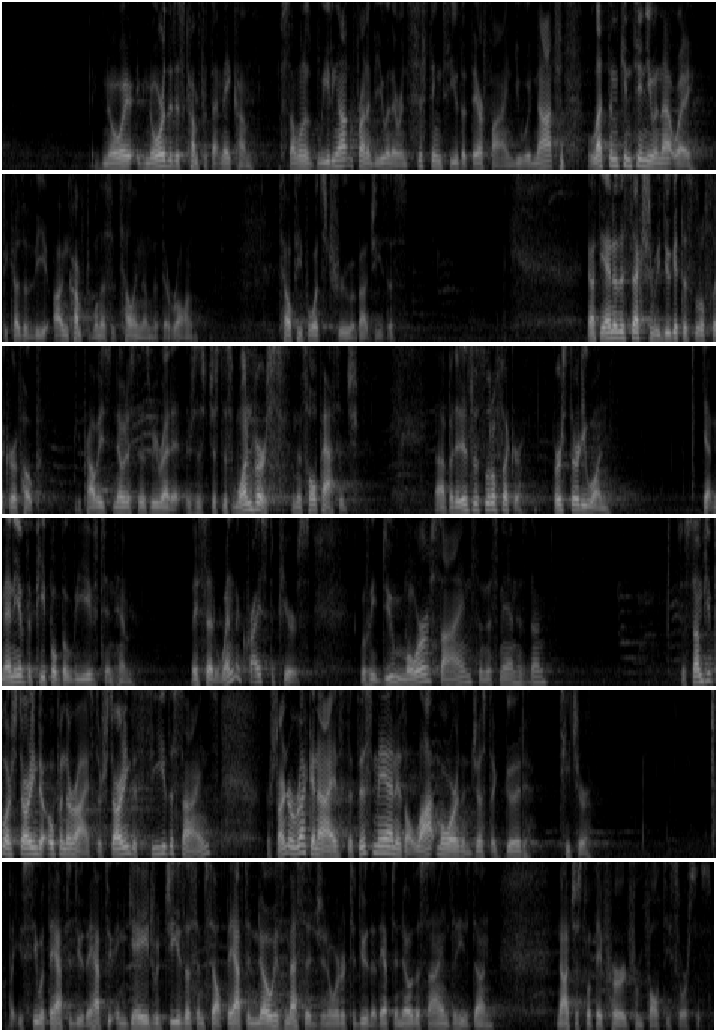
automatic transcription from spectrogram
Ignore, ignore the discomfort that may come. If someone is bleeding out in front of you and they're insisting to you that they're fine, you would not let them continue in that way because of the uncomfortableness of telling them that they're wrong. Tell people what's true about Jesus. Now, at the end of this section, we do get this little flicker of hope. You probably noticed as we read it. There's this, just this one verse in this whole passage, uh, but it is this little flicker. Verse 31 Yet many of the people believed in him. They said, When the Christ appears, will he do more signs than this man has done? So some people are starting to open their eyes. They're starting to see the signs. They're starting to recognize that this man is a lot more than just a good teacher. But you see what they have to do. They have to engage with Jesus himself. They have to know his message in order to do that. They have to know the signs that he's done, not just what they've heard from faulty sources.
